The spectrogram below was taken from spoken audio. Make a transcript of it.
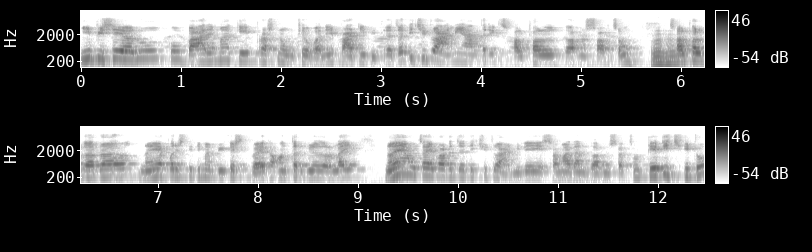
यी विषयहरूको बारेमा केही प्रश्न उठ्यो भने पार्टीभित्र जति छिटो हामी आन्तरिक छलफल गर्न सक्छौँ छलफल गरेर नयाँ परिस्थितिमा विकसित भएका अन्तर्विरोधहरूलाई नयाँ उचाइबाट जति छिटो हामीले समाधान गर्न सक्छौँ त्यति छिटो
